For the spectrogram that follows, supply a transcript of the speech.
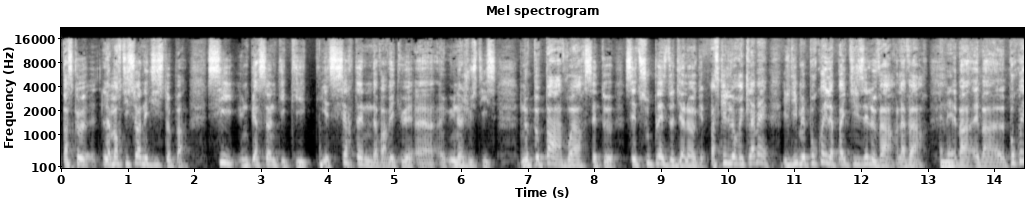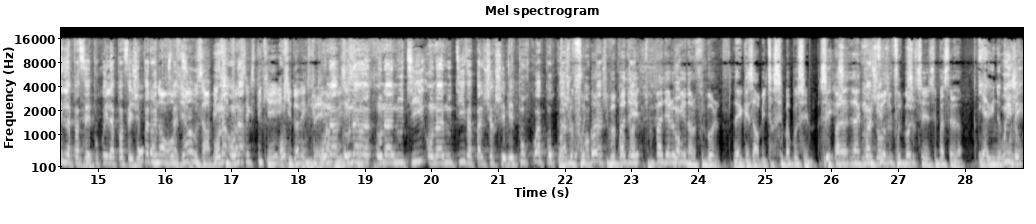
parce que l'amortisseur n'existe pas. Si une personne qui, qui, qui est certaine d'avoir vécu un- une injustice ne peut pas avoir cette cette souplesse de dialogue, parce qu'il le réclamait, il dit mais pourquoi il n'a pas utilisé le VAR, la VAR? Mais- Eh ben, eh ben, euh, pourquoi il l'a pas fait? Pourquoi il l'a pas fait? J'ai On, pas de on en revient aux arbitres On a- qui on doivent s'expliquer et qui doivent expliquer on a, on, a, on a un outil, on a un outil, il va pas le chercher. Mais pourquoi, pourquoi? Dans je le football, pas, tu je peux pas, dé- tu peux pas dialoguer Bon. dans le football avec les arbitres. C'est pas possible. C'est pas je- la culture du football, je- c'est pas celle-là. Il y a une Oui, mais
